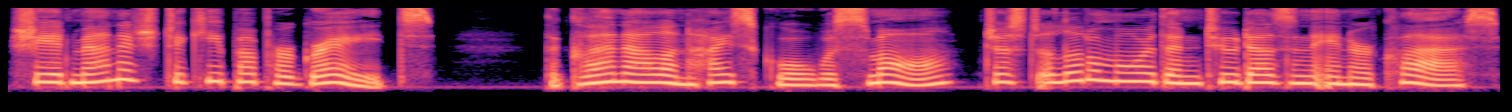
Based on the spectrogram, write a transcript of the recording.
she had managed to keep up her grades. The Glennallen High School was small, just a little more than two dozen in her class,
